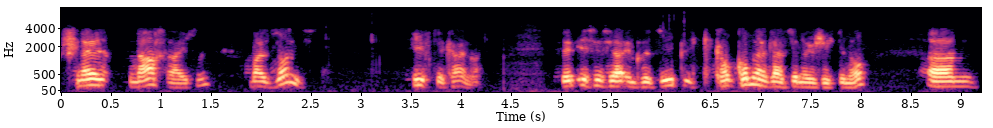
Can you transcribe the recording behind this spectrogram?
schnell nachreichen, weil sonst hilft dir keiner. Denn ist es ja im Prinzip, ich komme dann gleich zu einer Geschichte noch, ähm,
